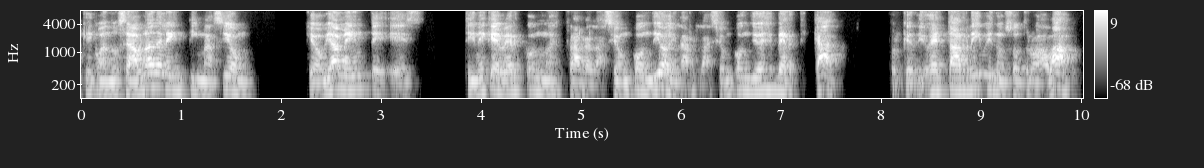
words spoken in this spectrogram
que cuando se habla de la intimación, que obviamente es, tiene que ver con nuestra relación con Dios, y la relación con Dios es vertical, porque Dios está arriba y nosotros abajo.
